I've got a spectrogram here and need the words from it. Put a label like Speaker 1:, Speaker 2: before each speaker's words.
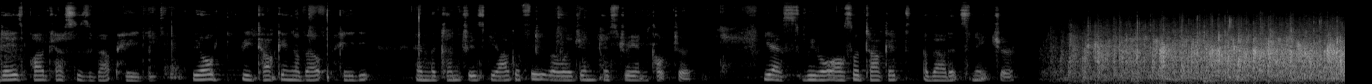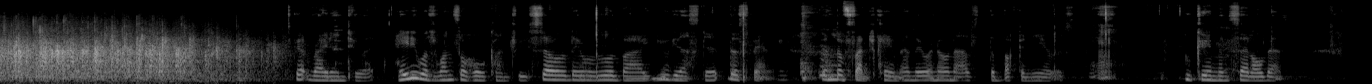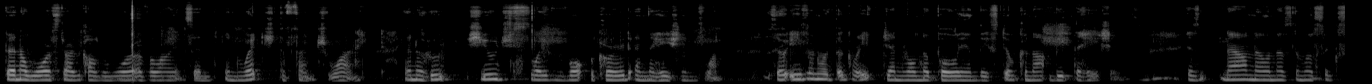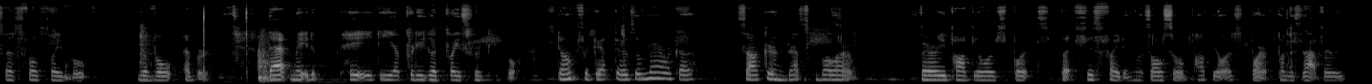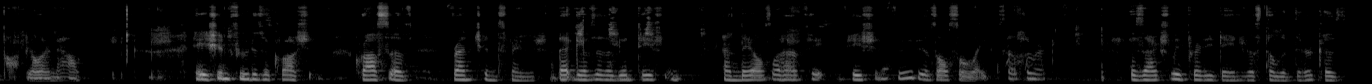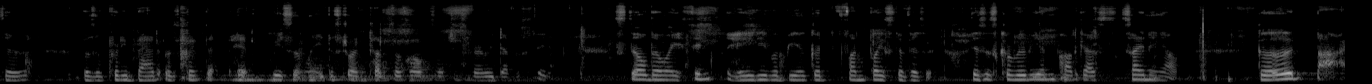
Speaker 1: podcast is about Haiti. We'll be talking about Haiti and the country's geography, religion, history, and culture. Yes, we will also talk it, about its nature. Let's get right into it. Haiti was once a whole country, so they were ruled by, you guessed it, the Spanish. Then the French came, and they were known as the Buccaneers, who came and settled in. Then a war started called the War of Alliance, in, in which the French won. Then a huge slave revolt occurred, and the Haitians won. So even with the great General Napoleon, they still could not beat the Haitians. It is now known as the most successful slave revolt ever. That made Haiti a pretty good place for people. Don't forget there's America. Soccer and basketball are very popular sports, but fist fighting was also a popular sport, but it's not very popular now. Haitian food is a cross, cross of French and Spanish. That gives it a good taste, and they also have Haitian food is also like South America. It's actually pretty dangerous to live there because there was a pretty bad earthquake that hit recently, destroying tons of homes, which is very devastating. Still, though, I think Haiti would be a good, fun place to visit. This is Caribbean Podcast signing out. Goodbye.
